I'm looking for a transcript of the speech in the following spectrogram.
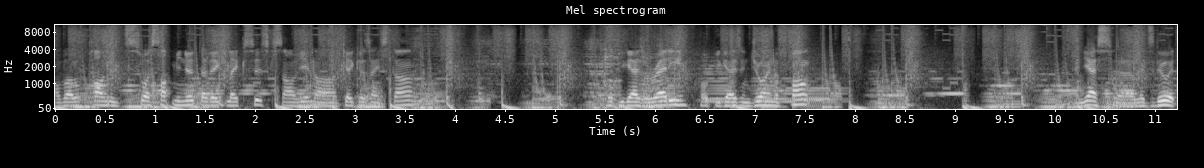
on va prendre une petite 60 minutes avec Lexis qui s'en vient dans quelques instants. Hope you guys are ready. Hope you guys enjoying the funk. And yes, uh, let's do it.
